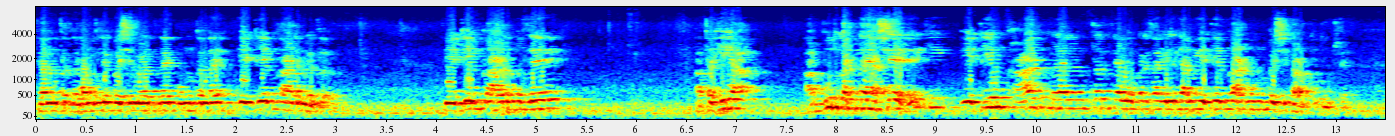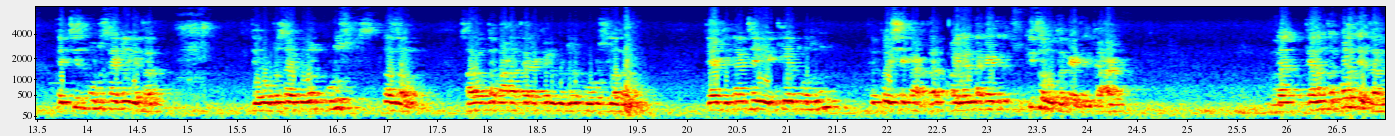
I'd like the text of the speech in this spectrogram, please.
त्यानंतर घरामधले पैसे मिळत नाही म्हणून त्यांना एटीएम कार्ड मिळतं. एटीएम कार्डमध्ये आता ही अद्भुत घटना अशी आहे की एटीएम कार्ड मिळाल्यानंतर त्या लोकांनी सांगितलं की आम्ही एटीएम कार्ड म्हणून पैसे काढतो तुमचे. त्याचीच मोटरसायकल घेतात. ते मोटरसायकलवर पुरुष जाऊन. साधारणतः बारा तेरा किलोमीटर कोर्सला जाऊन त्या ठिकाणच्या एटीएम मधून ते पैसे काढतात. पहिल्यांदा काहीतरी चुकीचं होतं काहीतरी कार्ड त्यानंतर परत येतात.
